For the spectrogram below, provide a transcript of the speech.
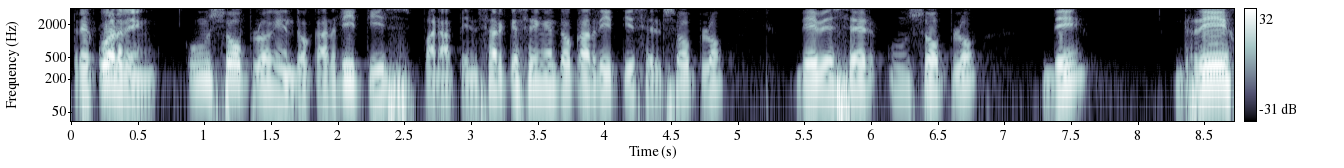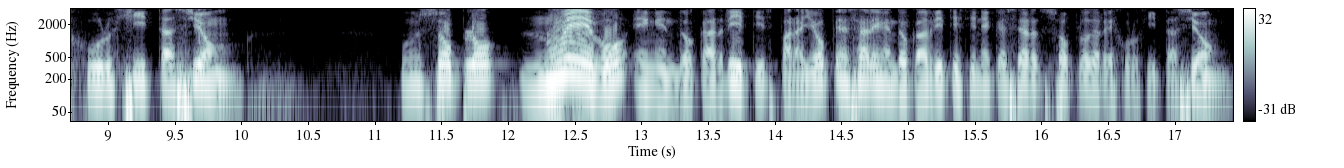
Recuerden, un soplo en endocarditis, para pensar que es en endocarditis, el soplo debe ser un soplo de regurgitación un soplo nuevo en endocarditis, para yo pensar en endocarditis tiene que ser soplo de regurgitación,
